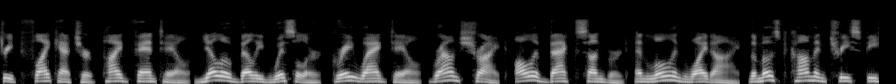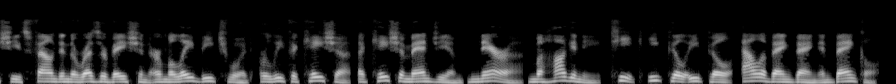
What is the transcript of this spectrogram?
streaked flycatcher, pied fantail, yellow-bellied whistler, gray wagtail, brown shrike, olive-backed sunbird, and lowland white-eye. The most common tree species found in the reservation are Malay beechwood, earleaf acacia, Acacia mangium, narra, mahogany, teak, ipil ipil, alibangbang and bangkal.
